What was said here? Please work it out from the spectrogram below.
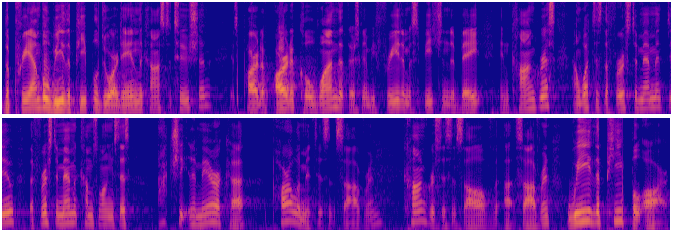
the preamble, we the people do ordain the Constitution. It's part of Article 1 that there's going to be freedom of speech and debate in Congress. And what does the First Amendment do? The First Amendment comes along and says, actually, in America, Parliament isn't sovereign. Congress isn't uh, sovereign. We, the people, are.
